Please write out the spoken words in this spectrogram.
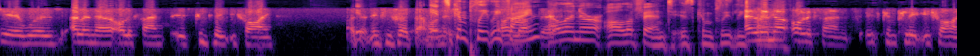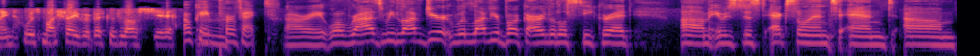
year was Eleanor Oliphant is Completely Fine. I don't know if you've read that one. It's Completely I Fine? it. Eleanor Oliphant is completely fine. Eleanor fine. Oliphant is Completely Fine was my favourite book of last year. Okay, hmm. perfect. All right. Well, Roz, we loved your we love your book, Our Little Secret. Um, it was just excellent, and um,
